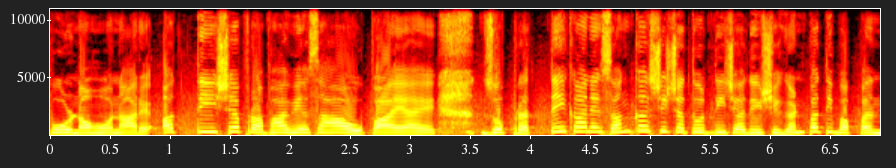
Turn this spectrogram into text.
पूर्ण होणार आहे. अतिशय प्रभावी असा हा उपाय आहे जो प्रत्येकाने संकष्टी चतुर्थीच्या दिवशी गणपती बाप्पां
